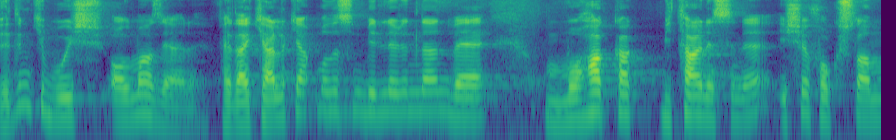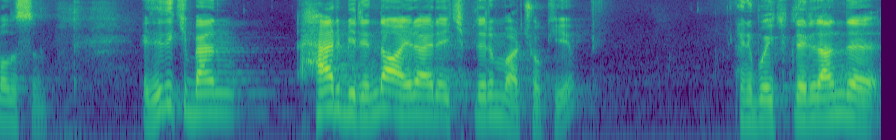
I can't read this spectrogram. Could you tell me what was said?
dedim ki bu iş olmaz yani. Fedakarlık yapmalısın birilerinden ve muhakkak bir tanesine işe fokuslanmalısın. E dedi ki ben her birinde ayrı ayrı ekiplerim var çok iyi. Hani bu ekiplerden de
